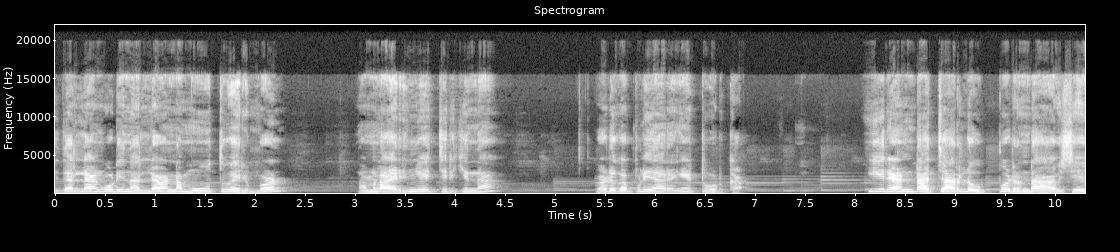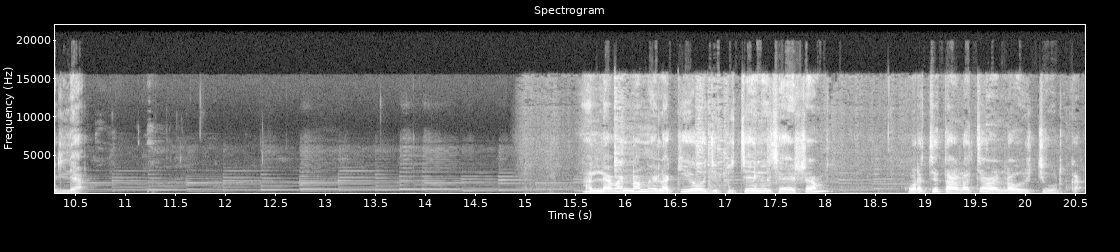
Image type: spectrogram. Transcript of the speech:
ഇതെല്ലാം കൂടി നല്ലവണ്ണം മൂത്ത് വരുമ്പോൾ നമ്മൾ അരിഞ്ഞു വെച്ചിരിക്കുന്ന വടുകപ്പുളി നാരങ്ങ ഇട്ട് കൊടുക്കാം. ഈ രണ്ട് അച്ചാറിൽ ഉപ്പ് ഇടേണ്ട ആവശ്യമില്ല. നല്ലവണ്ണം ഇളക്കി യോജിപ്പിച്ചതിന് ശേഷം കുറച്ച് തിളച്ച വെള്ളം ഒഴിച്ചു കൊടുക്കാം.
